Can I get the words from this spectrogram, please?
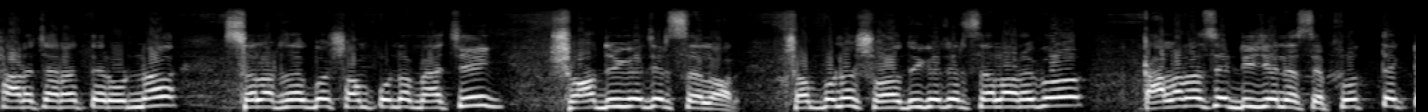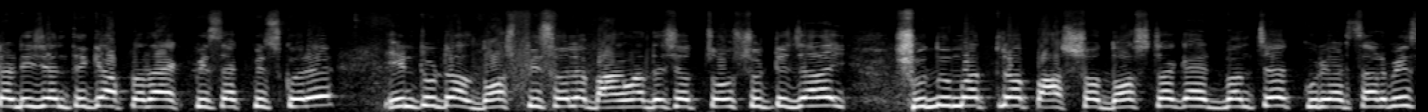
সাড়ে চার হাতের ওনা সেলার থাকব সম্পূর্ণ ম্যাচিং শ দুই গজের সেলার। সম্পূর্ণ শ দুই গজের সেলার হইব। কালার আছে ডিজাইন আছে। প্রত্যেকটা ডিজাইন থেকে আপনারা এক পিস এক পিস করে ইন টোটাল দশ পিস হলে বাংলাদেশের চৌষট্টি জেলায় শুধুমাত্র পাঁচশো দশ টাকা অ্যাডভান্সে কুরিয়ার সার্ভিস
